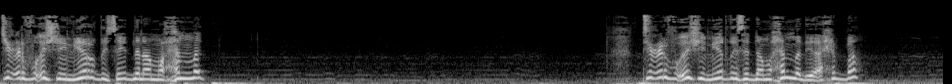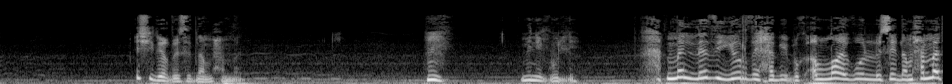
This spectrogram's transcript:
تعرفوا إيش اللي يرضي سيدنا محمد؟ تعرفوا إيش اللي يرضي سيدنا محمد يا أحبة؟ إيش اللي يرضي سيدنا محمد؟ مين يقول لي؟ ما الذي يرضي حبيبك؟ الله يقول لسيدنا محمد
